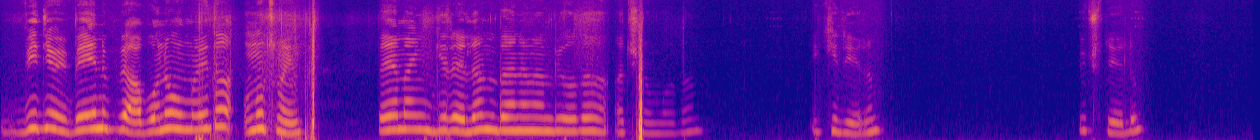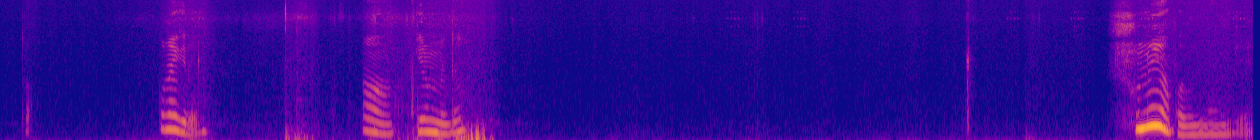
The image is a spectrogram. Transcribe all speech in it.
videoyu beğenip ve abone olmayı da unutmayın. Ve hemen girelim. Ben hemen bir oda açıyorum buradan. 2 diyelim. 3 diyelim. Tamam. Buna girelim. Aa girmedi. Şunu yapalım bence. ya.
